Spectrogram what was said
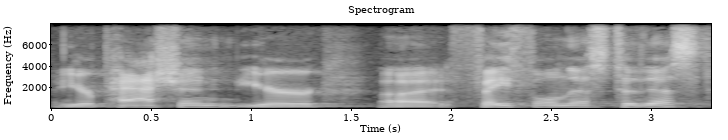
your passion your uh, faithfulness to this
